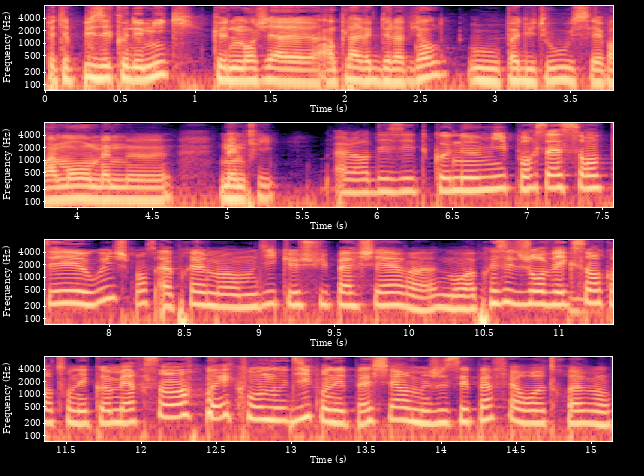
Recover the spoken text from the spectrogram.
Peut-être plus économique que de manger euh, un plat avec de la viande, ou pas du tout? C'est vraiment au même euh, même prix? Alors des économies pour sa santé, oui, je pense. Après, on me dit que je suis pas cher. Bon, après c'est toujours vexant quand on est commerçant et qu'on nous dit qu'on n'est pas cher, mais je sais pas faire autrement.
